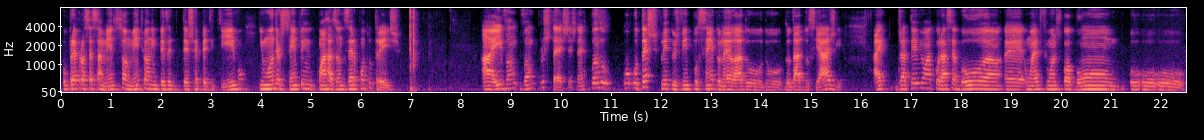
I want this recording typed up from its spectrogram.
o pré-processamento somente uma limpeza de texto repetitivo e um undersampling com a razão de 0.3. Aí vamos, vamos para os testes, né? Quando o, o teste split dos 20%, né, lá do, do, do dado do CIASG, aí já teve uma acurácia boa, é, um F1 score bom, o, o, o,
